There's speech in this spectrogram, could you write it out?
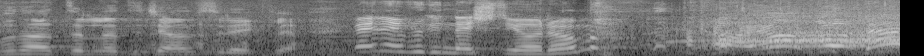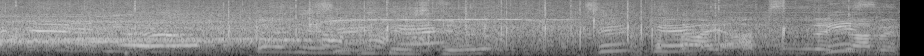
Bunu hatırlatacağım sürekli. Ben Ebru Gündeş diyorum. Ben de bugün de istiyorum. Çünkü Hayır haksız biz, rekabet.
